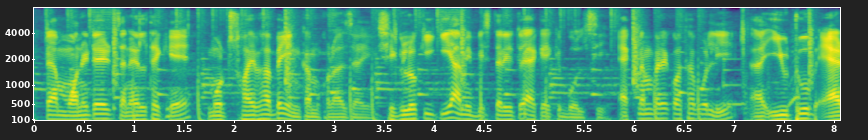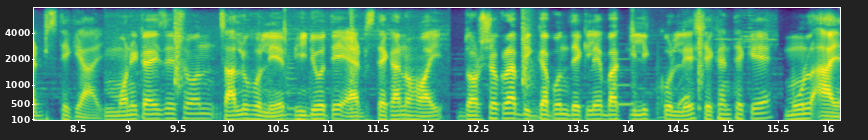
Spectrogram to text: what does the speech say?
একটা মনিটাইজ চ্যানেল থেকে মোট ছয় ভাবে ইনকাম করা যায়। সেগুলো কি কি আমি বিস্তারিত একে একে বলছি। এক নম্বরে কথা বলি ইউটিউব অ্যাডস থেকে আয়। মনিটাইজেশন চালু হলে ভিডিওতে অ্যাডস দেখানো হয়। দর্শকরা বিজ্ঞাপন দেখলে বা ক্লিক করলে সেখান থেকে মূল আয়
